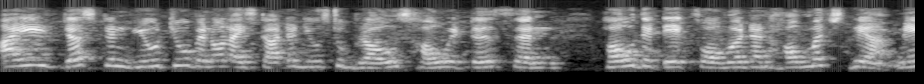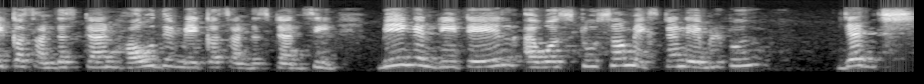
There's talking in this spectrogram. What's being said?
i just in youtube and all i started used to browse how it is and how they take forward and how much they make us understand how they make us understand. See being in retail i was to some extent able to judge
